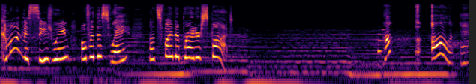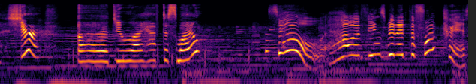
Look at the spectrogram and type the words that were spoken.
Come on, Miss Sigewinne. Over this way. Let's find a brighter spot. Huh? Uh, oh, uh, sure. Uh, do I have to smile? So, how have things been at the fortress?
